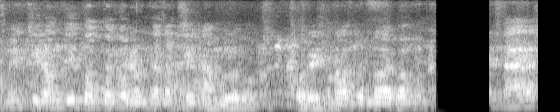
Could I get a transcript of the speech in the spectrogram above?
আমি চিরঞ্জিত দত্তকে অনুরোধ জানাচ্ছি নামগুলো পড়ে শোনার জন্য এবং দাস।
